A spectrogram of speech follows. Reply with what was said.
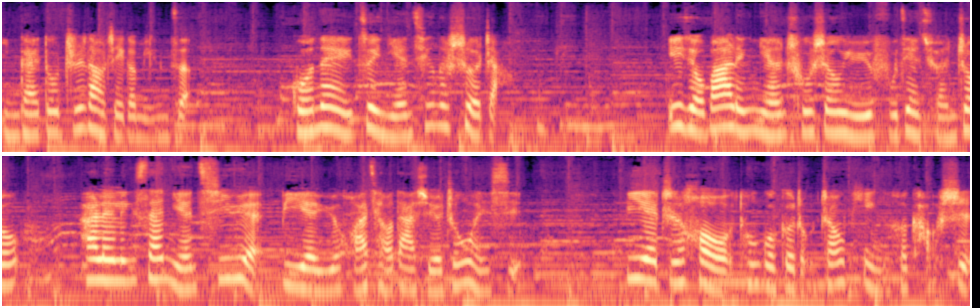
应该都知道这个名字，国内最年轻的社长。一九八零年出生于福建泉州，二零零三年七月毕业于华侨大学中文系。毕业之后，通过各种招聘和考试，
